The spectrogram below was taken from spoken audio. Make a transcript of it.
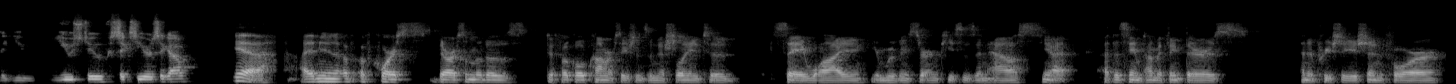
that you used to six years ago. Yeah, I mean, of, of course, there are some of those difficult conversations initially to say why you're moving certain pieces in house. Yeah. You know, at the same time, I think there's an appreciation for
